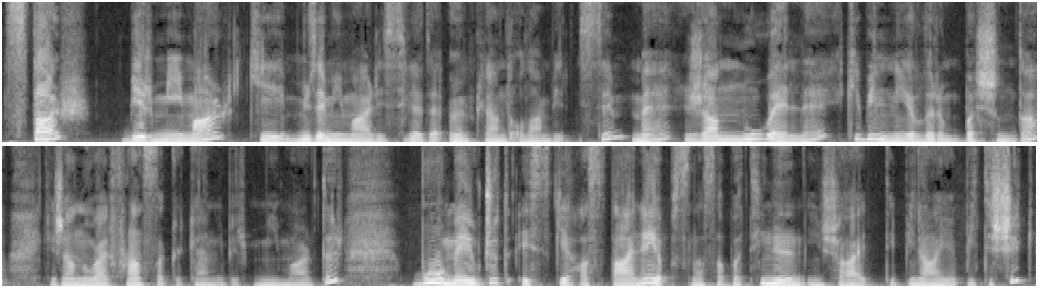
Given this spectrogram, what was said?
Star bir mimar ki müze mimarisiyle de ön planda olan bir isim M. Jean Nouvel'e 2000'li yılların başında ki Jean Nouvel Fransa kökenli bir mimardır. Bu mevcut eski hastane yapısına Sabatini'nin inşa ettiği binaya bitişik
